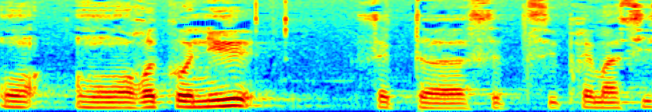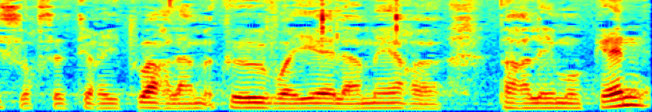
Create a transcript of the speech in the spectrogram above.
ont, ont reconnu euh, cette, suprématie sur ce territoire que voyait la mer euh, par les Moken.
